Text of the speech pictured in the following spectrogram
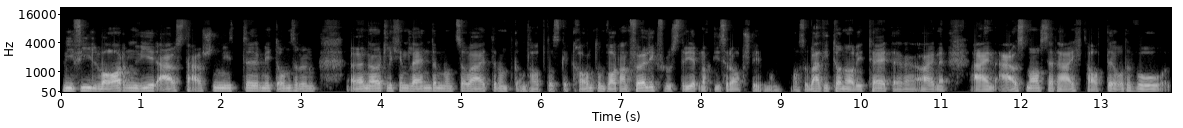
wie viel Waren wir austauschen mit, äh, mit unseren äh, nördlichen Ländern und so weiter und, und habe das gekannt und war dann völlig frustriert nach dieser Abstimmung. Also weil die Tonalität eine, eine, ein Ausmaß erreicht hatte, oder? Wo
